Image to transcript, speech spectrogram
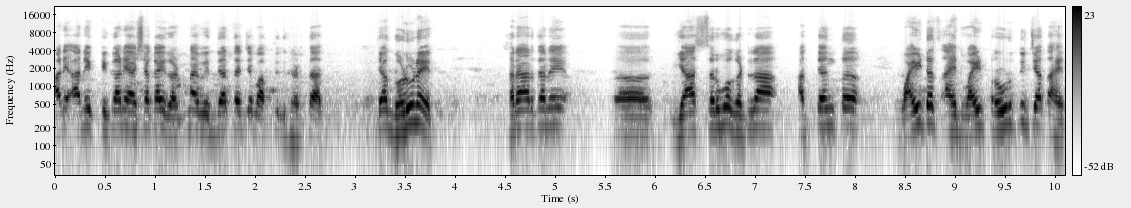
आणि अनेक ठिकाणी अशा काही घटना विद्यार्थ्यांच्या बाबतीत घडतात. त्या घडू नयेत. खऱ्या अर्थाने या सर्व घटना अत्यंत वाईटच आहेत वाईट प्रवृत्तीच्याच आहेत.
